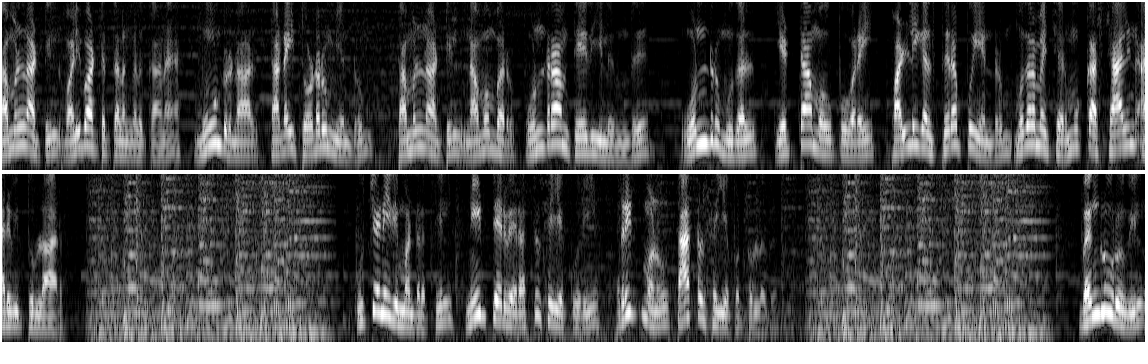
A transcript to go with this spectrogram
தமிழ்நாட்டில் வழிபாட்டுத் தலங்களுக்கான மூன்று நாள் தடை தொடரும் என்றும் தமிழ்நாட்டில் நவம்பர் ஒன்றாம் தேதியிலிருந்து ஒன்று முதல் எட்டாம் வகுப்பு வரை பள்ளிகள் திறப்பு என்றும் முதலமைச்சர் மு ஸ்டாலின் அறிவித்துள்ளார். உச்சநீதிமன்றத்தில் நீட் தேர்வை ரத்து செய்யக்கோரி ரிட் மனு தாக்கல் செய்யப்பட்டுள்ளது. பெங்களூருவில்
